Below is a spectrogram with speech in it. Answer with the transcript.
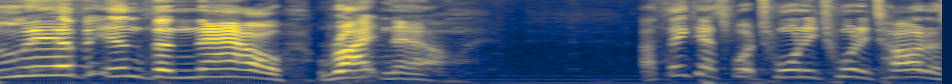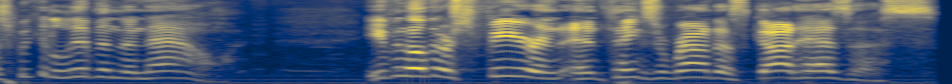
live in the now, right now. I think that's what 2020 taught us. We can live in the now. Even though there's fear and, and things around us, God has us.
